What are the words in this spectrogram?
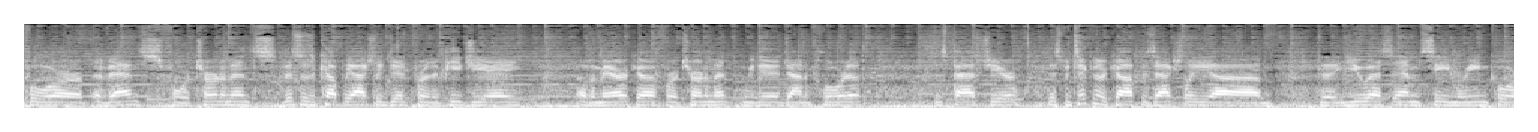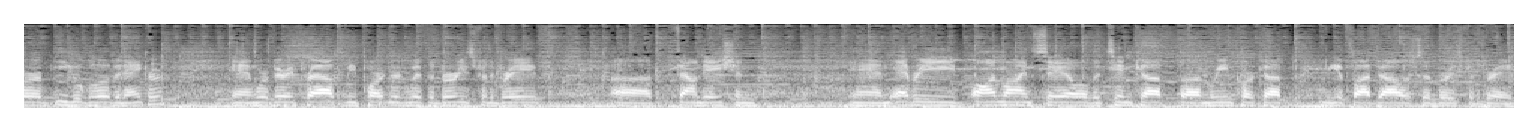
for events, for tournaments. This is a cup we actually did for the PGA of America for a tournament we did down in Florida this past year. This particular cup is actually um, the USMC Marine Corps Eagle Globe and Anchor, and we're very proud to be partnered with the Birdies for the Brave uh, Foundation. And every online sale of the Tin Cup, uh, Marine Corps Cup, we give $5 to the Birdies for the Brave.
